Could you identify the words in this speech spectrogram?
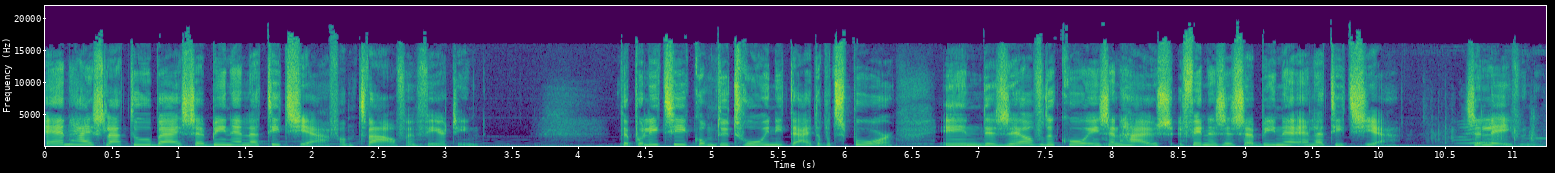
En hij slaat toe bij Sabine en Letitia van 12 en 14. De politie komt Dutroux in die tijd op het spoor. In dezelfde kooi in zijn huis vinden ze Sabine en Letitia. Ze leven nog.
